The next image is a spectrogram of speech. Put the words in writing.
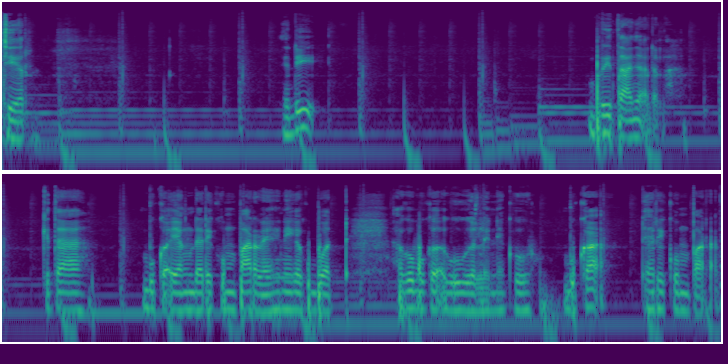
cheer jadi beritanya adalah kita buka yang dari kumpar ya. Ini aku buat aku buka Google ini aku buka dari kumparan.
